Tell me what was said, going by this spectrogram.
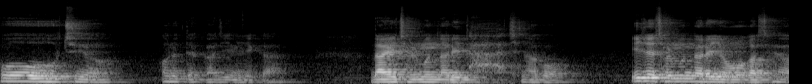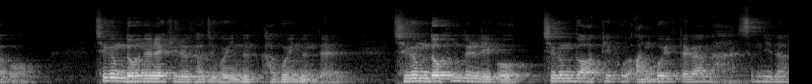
오 주여 어느 때까지입니까? 나의 젊은 날이 다 지나고 이제 젊은 날의 영어가 쇠하고 지금 노년의 길을 가지고 있는 가고 있는데 지금도 흔들리고 지금도 앞이 보- 안 보일 때가 많습니다.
